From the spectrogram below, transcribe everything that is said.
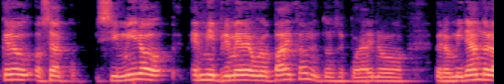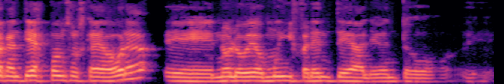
Creo, o sea, si miro, es mi primer EuroPython, entonces por ahí no. Pero mirando la cantidad de sponsors que hay ahora, eh, no lo veo muy diferente al evento eh,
